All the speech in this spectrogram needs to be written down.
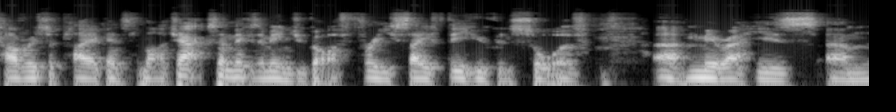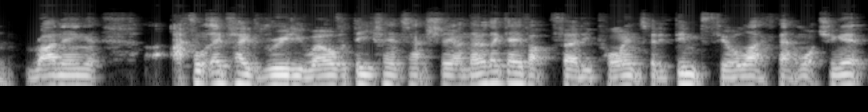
coverage to play against Lamar Jackson because it means you've got a free safety who can sort of uh, mirror his um, running. I thought they played really well for defense, actually. I know they gave up 30 points, but it didn't feel like that watching it.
